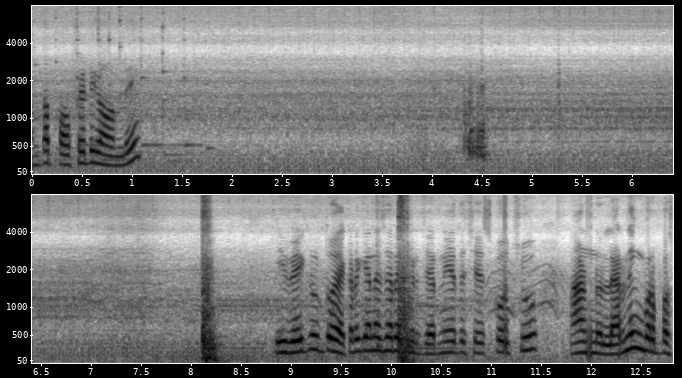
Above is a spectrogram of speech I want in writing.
అంతా పర్ఫెక్ట్గా ఉంది. ఈ వెహికల్తో ఎక్కడికైనా సరే మీరు జర్నీ అయితే చేసుకోవచ్చు. And learning purpose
